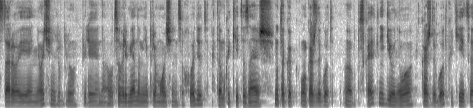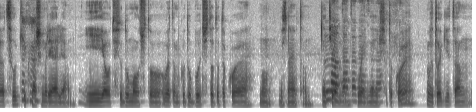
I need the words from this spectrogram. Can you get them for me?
старого я не очень люблю Пелевина, а вот современный мне прям очень заходит. Там какие-то, знаешь, ну так как он каждый год э, выпускает книги, у него каждый год какие-то отсылки к нашим реалиям. И я вот все думал, что в этом году будет что-то такое, ну, не знаю, там, на Ну тему да, да, войны да, и да. все такое. В итоге там,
